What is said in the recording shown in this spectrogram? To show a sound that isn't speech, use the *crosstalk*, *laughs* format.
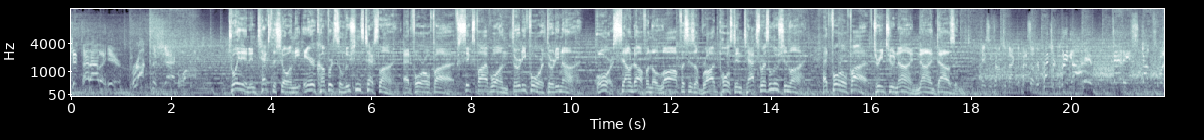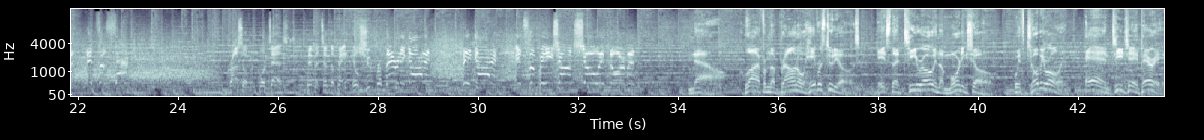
Get that out of here. Rock the Chargois. Join in and text the show on the Air Comfort Solutions text line at 405 651 3439. Or sound off on the law offices of Rod Polston Tax Resolution Line at 405 329 9000. Casey Thompson back to pass under pressure. They got him! Danny Stutsman! It's a sack! Crossover. Cortez pivots in the paint. He'll shoot from there, and he got it! He got it! It's the Bijan Show with Norman! Now, live from the Brown O'Haver Studios, it's the T Row in the Morning Show with Toby Rowland and TJ Perry.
